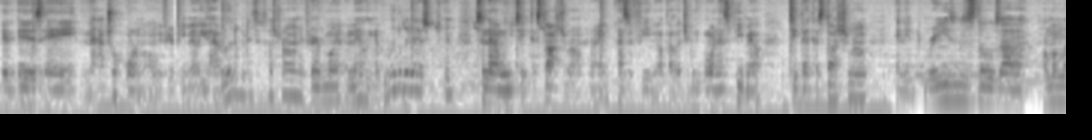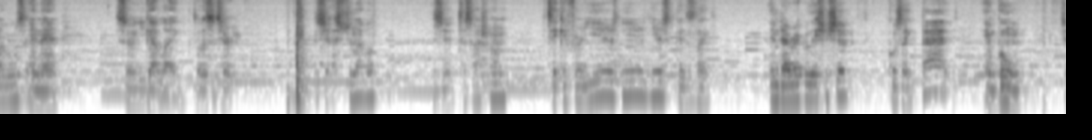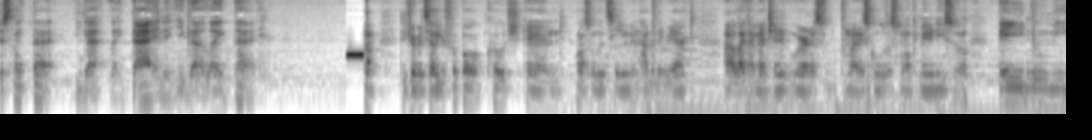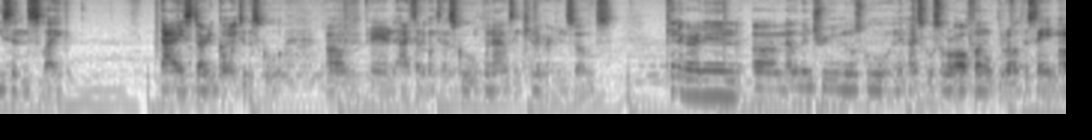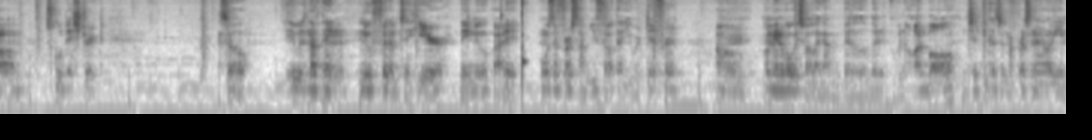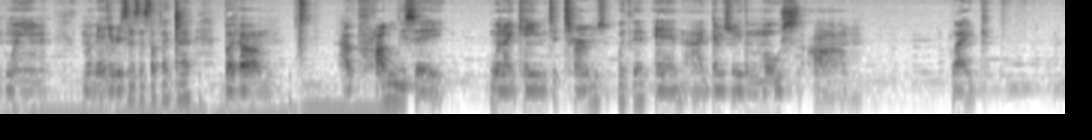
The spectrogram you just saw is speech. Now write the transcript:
it is a natural hormone. If you're female, you have a little bit of testosterone. If you're a male, you have a little bit of estrogen. So now when you take testosterone, right, as a female, biologically born as female, take that testosterone and it raises those uh, hormone levels and then So you got like, so this is your, this is your estrogen level, this is your testosterone. Take it for years, years, years, because like, indirect relationship goes like that, and boom, just like that. You got like that, and then you got like that. Did you ever tell your football coach and also the team, and how did they react? Uh, like I mentioned, we're in a, my school is a small community, so they knew me since like I started going to the school. Um, and I started going to the school when I was in kindergarten. So it's kindergarten, um, elementary, middle school, and then high school. So we're all funneled throughout the same um, school district. So it was nothing new for them to hear. They knew about it. When was the first time you felt that you were different? Um, I mean, I've always felt like I've been a little bit of an oddball just because of my personality and who I am and my mannerisms and stuff like that. But um, I'd probably say when I came to terms with it and I demonstrated the most um, like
